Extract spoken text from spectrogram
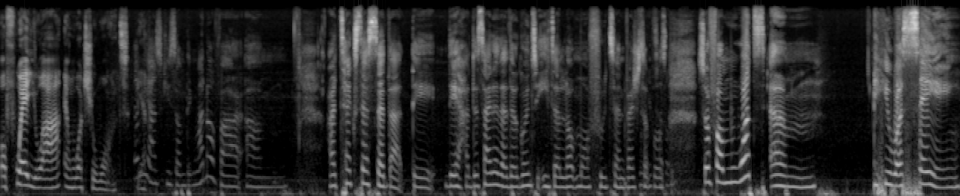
of where you are and what you want. Let Yeah. me ask you something. One of our um, our texters said that they they had decided that they're going to eat a lot more fruits and vegetables. So from what um, he was saying,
